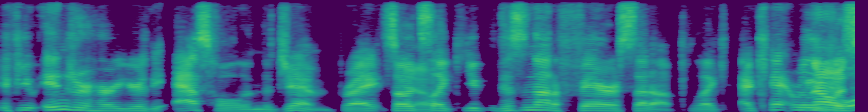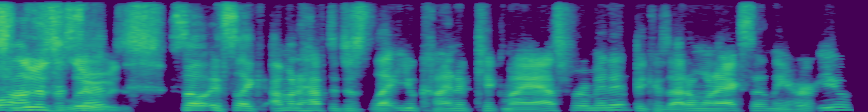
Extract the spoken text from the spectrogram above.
if you injure her, you're the asshole in the gym, right? So it's like you this is not a fair setup. Like I can't really no, it's lose lose. So it's like I'm gonna have to just let you kind of kick my ass for a minute because I don't want to accidentally hurt you.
